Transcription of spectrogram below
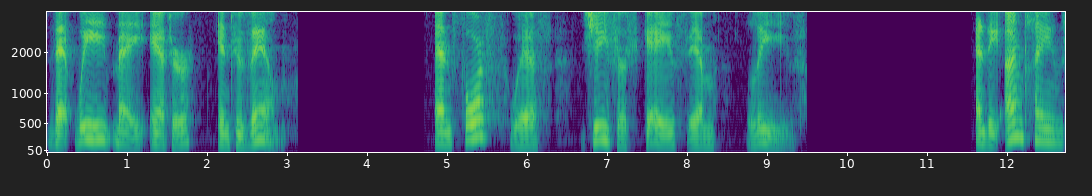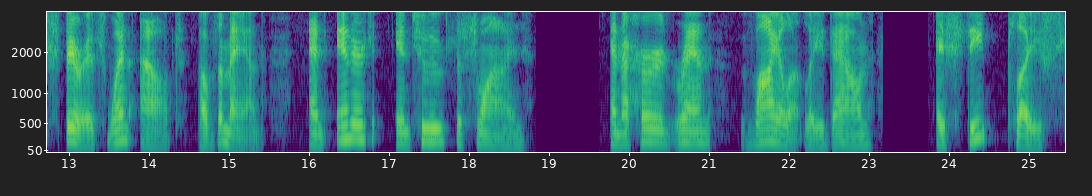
that we may enter into them. And forthwith Jesus gave them leave. And the unclean spirits went out of the man and entered into the swine, and the herd ran violently down a steep place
